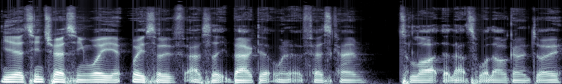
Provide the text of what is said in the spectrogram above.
Yeah, it's interesting. We we sort of absolutely bagged it when it first came to light that that's what they were going to do.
